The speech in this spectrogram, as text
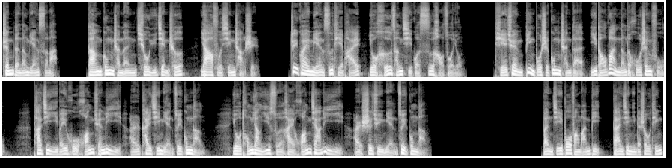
真的能免死吗？当功臣们囚于剑车、押赴刑场时，这块免死铁牌又何曾起过丝毫作用？铁券并不是功臣的一道万能的护身符，它既以维护皇权利益而开启免罪功能，又同样以损害皇家利益而失去免罪功能。本集播放完毕，感谢您的收听。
